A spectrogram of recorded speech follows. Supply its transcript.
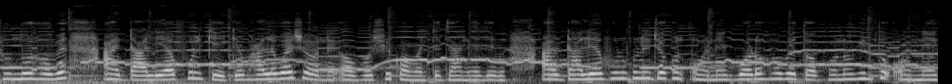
সুন্দর হবে। আর ডালিয়া ফুল কে কে ভালোবাসে অনেক অবশ্যই কমেন্টে জানিয়ে দেবে। আর ডালিয়া ফুলগুলি যখন অনেক বড় হবে, তখনও কিন্তু অনেক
